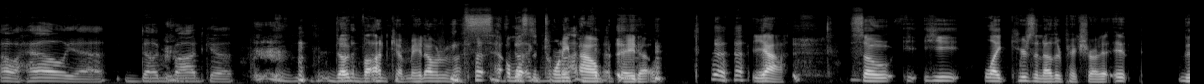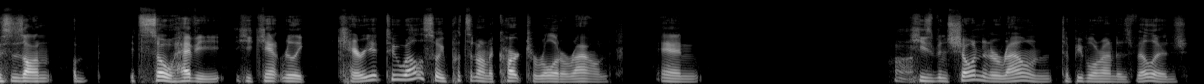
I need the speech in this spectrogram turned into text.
Oh hell yeah, Doug vodka. Doug vodka made out of a almost a 20 pound vodka. potato. Yeah. So he, he like here's another picture of it. It this is on a it's so heavy he can't really carry it too well, so he puts it on a cart to roll it around. And Huh. he's been showing it around to people around his village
